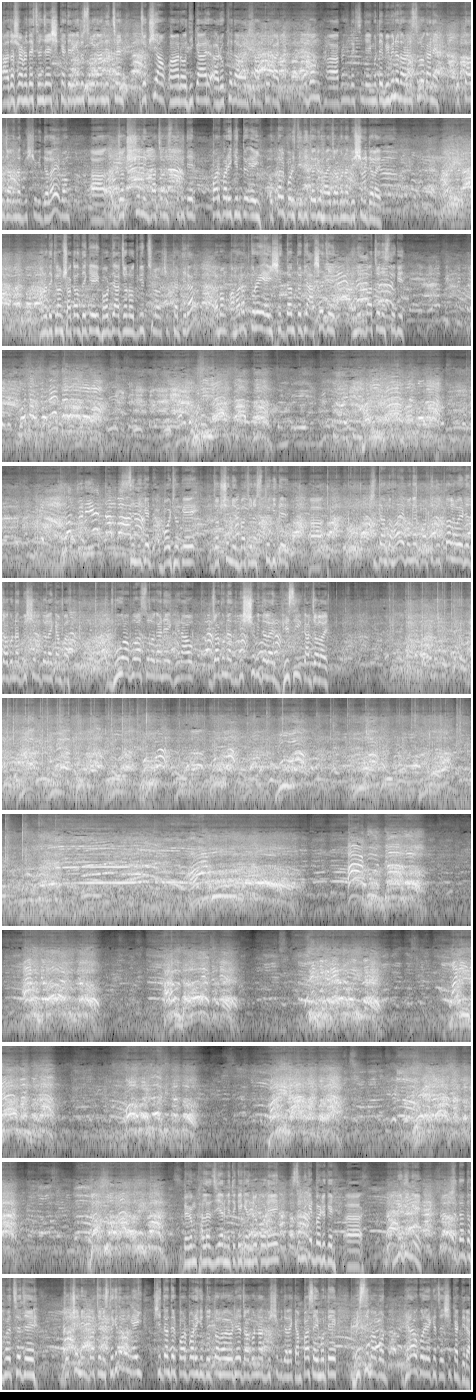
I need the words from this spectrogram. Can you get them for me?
দর্শক, আপনারা দেখছেন যে শিক্ষার্থীরা কিন্তু স্লোগান দিচ্ছেন যক্ষী আমার অধিকার রুখে দেওয়ার সাধ্যকার। এবং আপনারা দেখছেন যে এই মুহূর্তে বিভিন্ন ধরনের স্লোগানে উত্তাল জগন্নাথ বিশ্ববিদ্যালয় এবং যক্ষী নির্বাচন স্থগিতের পরপরই কিন্তু এই উত্তাল পরিস্থিতি তৈরি হয় জগন্নাথ বিশ্ববিদ্যালয়ে। আমরা দেখলাম সকাল থেকে এই ভোট দেওয়ার জন্য উদ্গ্রীব ছিল শিক্ষার্থীরা এবং হঠাৎ করে এই সিদ্ধান্তটি আসে যে নির্বাচন স্থগিত। সিন্ডিকেট বৈঠকে যক্ষী নির্বাচন স্থগিতের সিদ্ধান্ত হয় এবং এরপর থেকে উত্তাল হয়ে ওঠে জগন্নাথ বিশ্ববিদ্যালয় ক্যাম্পাস। ভুয়া ভুয়া স্লোগানে ঘেরাও জগন্নাথ বিশ্ববিদ্যালয়ের ভিসি কার্যালয়। 우와! বেগম খালেদা জিয়ার মৃত্যুকে কেন্দ্র করে সিন্ডিকেট বৈঠকের মিটিংয়ে সিদ্ধান্ত হয়েছে যে যোগসে নির্বাচন স্থগিত এবং এই সিদ্ধান্তের পরপরই কিন্তু উত্তল হয়ে ওঠে জগন্নাথ বিশ্ববিদ্যালয় ক্যাম্পাস। এই মুহূর্তে বিসি ভবন ঘেরাও করে রেখেছে শিক্ষার্থীরা।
